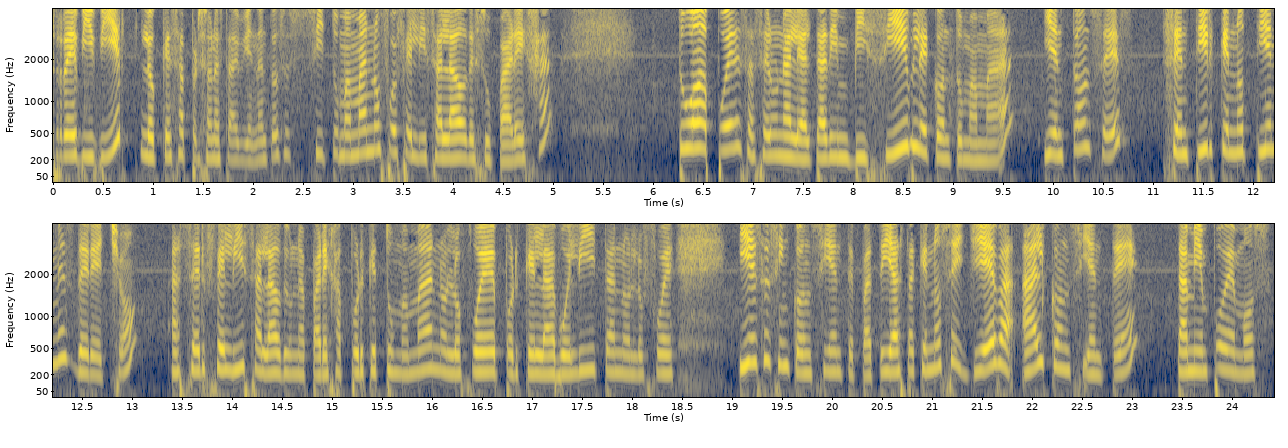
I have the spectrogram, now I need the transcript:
revivir lo que esa persona está viviendo. Entonces, si tu mamá no fue feliz al lado de su pareja, tú puedes hacer una lealtad invisible con tu mamá y entonces sentir que no tienes derecho a ser feliz al lado de una pareja porque tu mamá no lo fue, porque la abuelita no lo fue. Y eso es inconsciente, Pati. Y hasta que no se lleva al consciente, también podemos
